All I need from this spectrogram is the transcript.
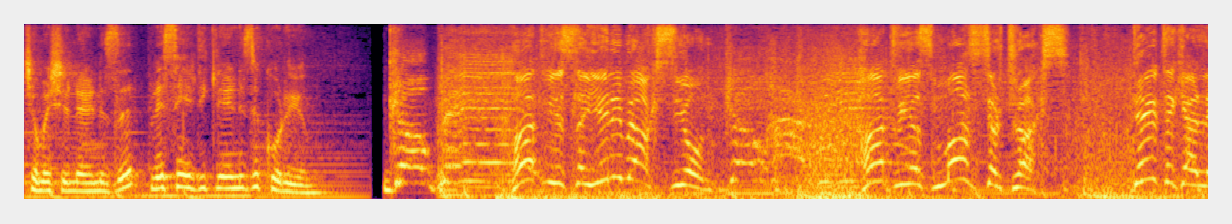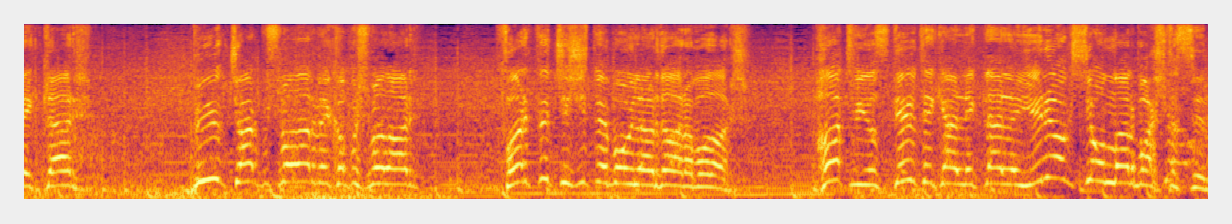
çamaşırlarınızı ve sevdiklerinizi koruyun. Hot Wheels'la yeni bir aksiyon. Hot Wheels Monster Trucks. Dev tekerlekler, büyük çarpışmalar ve kapışmalar, farklı çeşit ve boylarda arabalar. Hot Wheels dev tekerleklerle yeni aksiyonlar başlasın.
